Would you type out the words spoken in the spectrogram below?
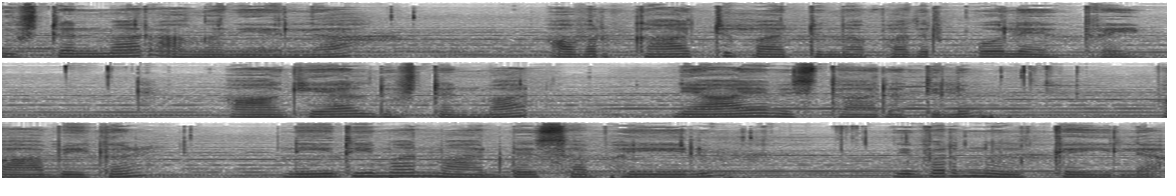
ദുഷ്ടന്മാർ അങ്ങനെയല്ല. അവർ കാറ്റുപാറ്റുന്ന പതിർ പോലെ അത്രയും ആകയാൽ ദുഷ്ടന്മാർ ന്യായവിസ്താരത്തിലും പാപികൾ നീതിമാന്മാരുടെ സഭയിലും നിവർന്നു നിൽക്കയില്ല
